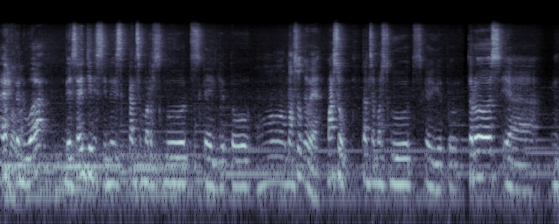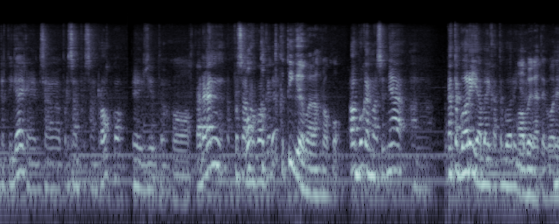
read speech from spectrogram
eh Apa, Bang? kedua biasanya jenis-jenis consumer goods kayak gitu. Oh, masuk ya? Masuk consumer goods kayak gitu. Terus ya yang ketiga kayak misalnya perusahaan-perusahaan rokok kayak gitu. Kok. Karena kan perusahaan Oh, rokok ke- kita ketiga malah rokok. Oh bukan maksudnya uh, kategori ya baik kategori Oh, ya. B kategori.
